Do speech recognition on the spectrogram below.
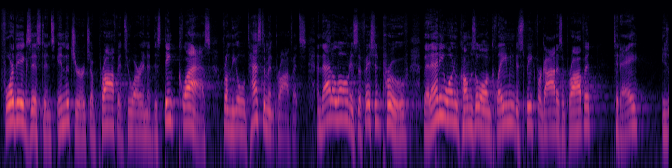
for the existence in the church of prophets who are in a distinct class from the Old Testament prophets. And that alone is sufficient proof that anyone who comes along claiming to speak for God as a prophet today is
